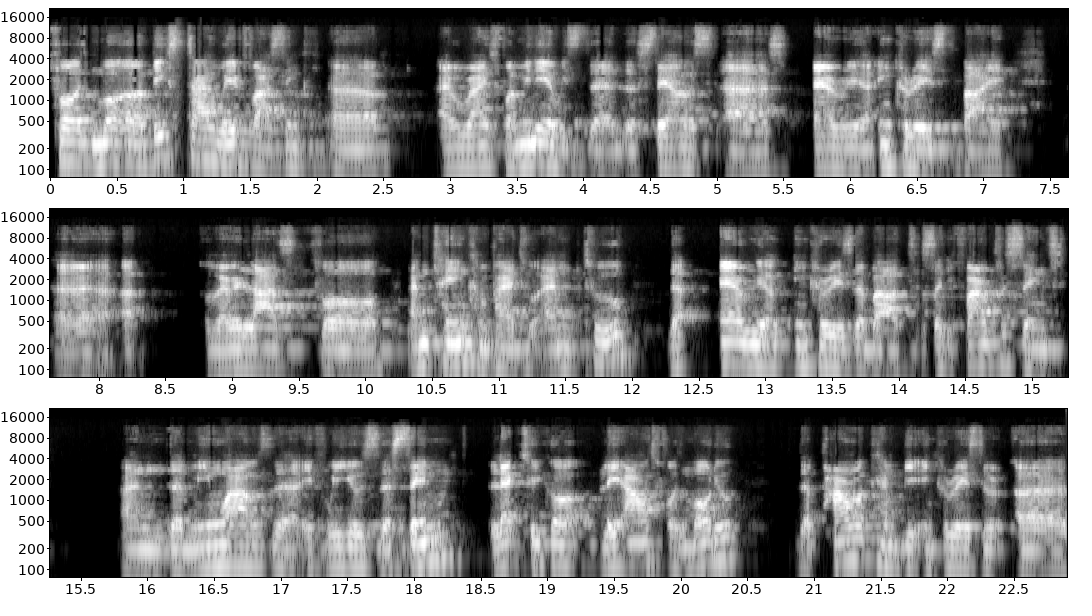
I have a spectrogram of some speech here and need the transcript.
for more uh, big size wafer. I think uh, everyone is familiar with the the cells uh, area increased by very large for M10 compared to M2. The area increased about 35 percent, and meanwhile, the, if we use the same electrical layout for the module, the power can be increased uh,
